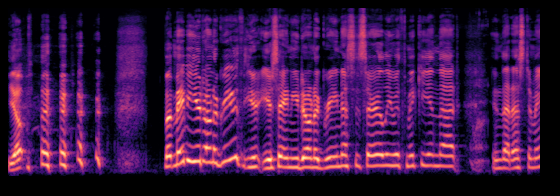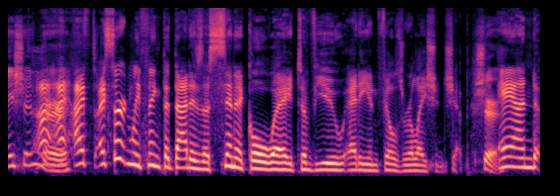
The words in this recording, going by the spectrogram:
Yep. but maybe you don't agree with you're, you're saying you don't agree necessarily with Mickey in that in that estimation. Or? I, I, I, certainly think that that is a cynical way to view Eddie and Phil's relationship. Sure. And uh,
